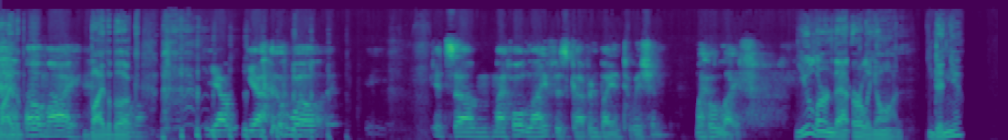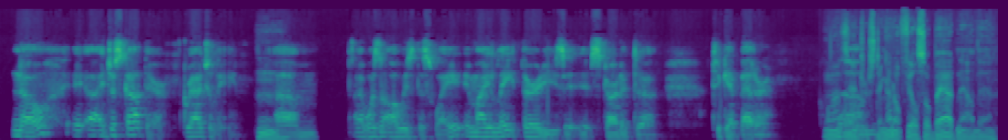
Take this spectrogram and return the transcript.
by the oh my by the oh, book. Oh yeah, yeah. Well, it's um, my whole life is governed by intuition. My whole life. You learned that early on, didn't you? No, I just got there gradually. Hmm. Um, I wasn't always this way. In my late 30s, it, it started to to get better. Well, that's um, interesting. I don't feel so bad now. Then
